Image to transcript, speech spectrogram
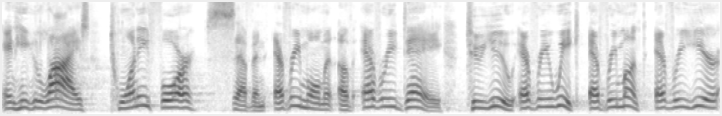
and he lies 24 7, every moment of every day to you, every week, every month, every year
